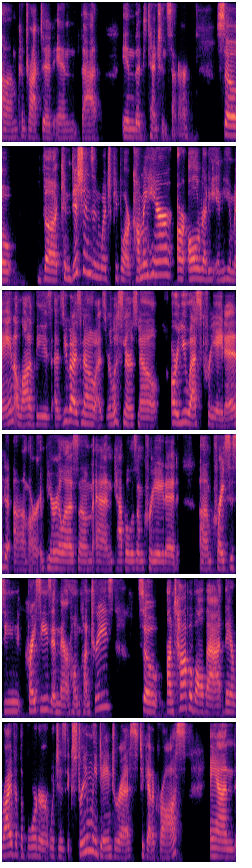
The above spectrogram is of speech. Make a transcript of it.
um, contracted in that in the detention center. So the conditions in which people are coming here are already inhumane. A lot of these, as you guys know, as your listeners know, are US created, um, are imperialism and capitalism created um, crises, crises in their home countries. So, on top of all that, they arrive at the border, which is extremely dangerous to get across. And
